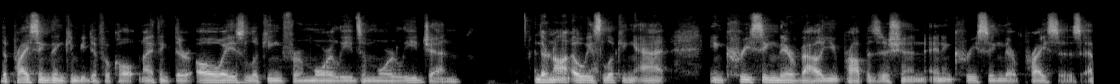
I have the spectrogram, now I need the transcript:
the pricing thing can be difficult. And I think they're always looking for more leads and more lead gen. And they're not always looking at increasing their value proposition and increasing their prices. And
